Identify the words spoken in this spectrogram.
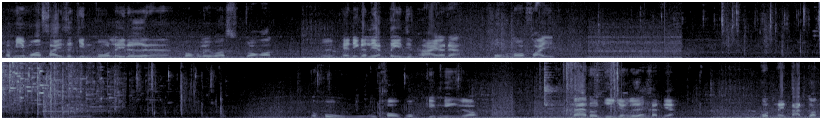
ถ้ามีมอไซค์สกินโกสไรเดอร์นะ บอกเลยว่าสุดยอด แค่นี้ก็เรียกตีนที่หายแล้วเนี่ยโอ้โหล้อไฟ โอ้โห ขอวงเกมมิ่งอีกแล้ว หน้าโดนยิงอย่างเลยคันเนี้ย กดในตัดก่อน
